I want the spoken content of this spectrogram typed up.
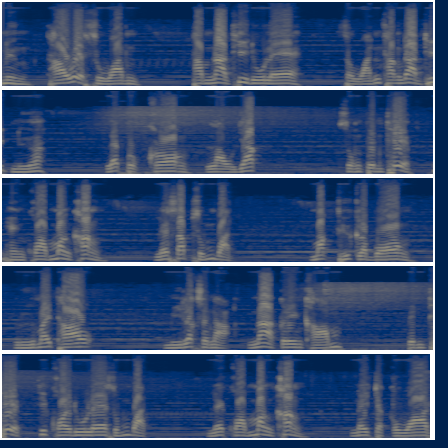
หนึ่งท้าวเวสสุวรรณทำหน้าที่ดูแลสวรรค์ทางด้านทิศเหนือ และปกครองเหล่ายักษ์ ทรงเป็นเทพแห่งความมั่งคั่ง และทรัพย์สมบัติ มักถือกระบองหรือไม้เท้า มีลักษณะหน่าเกรงขาม เป็นเทพที่คอยดูแลสมบัติ และความมั่งคั่งในจักรวาล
